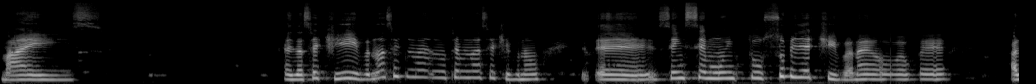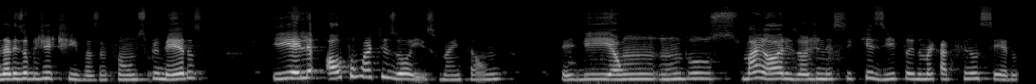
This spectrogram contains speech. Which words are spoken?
mais, mais assertivas, não, assert, não, termo não é assertivo, não, é, sem ser muito subjetiva, né? É, análise objetivas, né? foi um dos primeiros, e ele automatizou isso, né? Então, ele é um, um dos maiores hoje nesse quesito aí no mercado financeiro.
